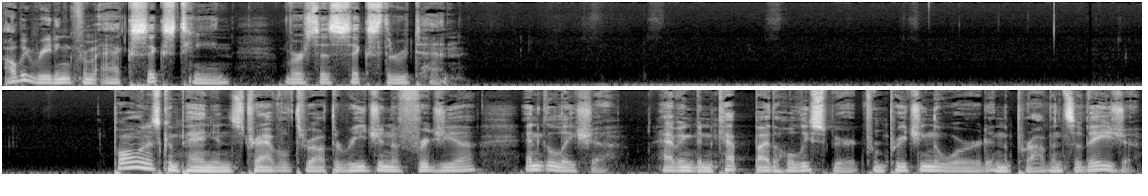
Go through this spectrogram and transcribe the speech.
I'll be reading from Acts 16, verses 6 through 10. Paul and his companions traveled throughout the region of Phrygia and Galatia, having been kept by the Holy Spirit from preaching the word in the province of Asia.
